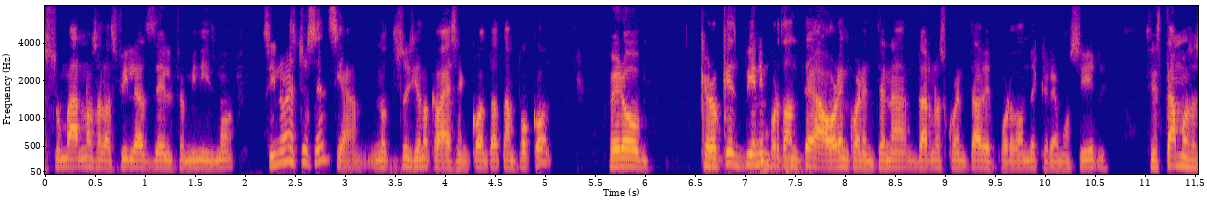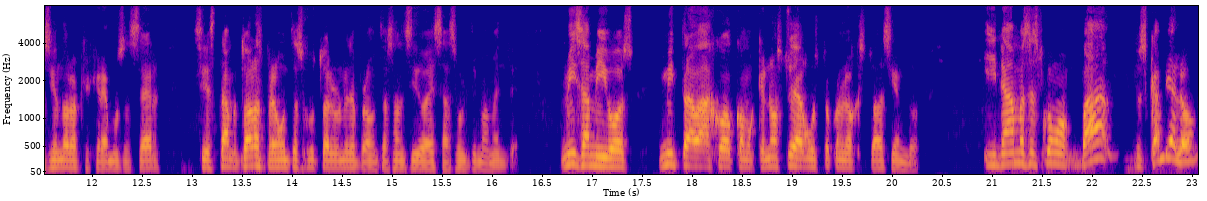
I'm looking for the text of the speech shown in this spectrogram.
sumarnos a las filas del feminismo, sino es tu esencia, no te estoy diciendo que vayas en contra tampoco, pero creo que es bien importante ahora en cuarentena darnos cuenta de por dónde queremos ir, si estamos haciendo lo que queremos hacer, si estamos, todas las preguntas, justo el lunes de preguntas han sido esas últimamente. Mis amigos, mi trabajo, como que no estoy a gusto con lo que estoy haciendo. Y nada más es como, va, pues cámbialo.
